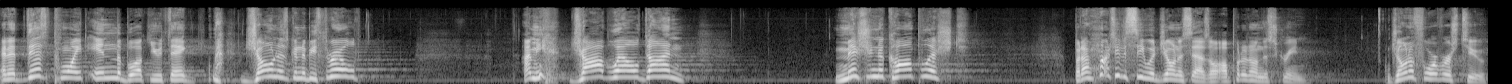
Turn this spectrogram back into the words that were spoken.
And at this point in the book, you think Jonah's going to be thrilled. I mean, job well done, mission accomplished. But I want you to see what Jonah says. I'll, I'll put it on the screen. Jonah 4, verse 2,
